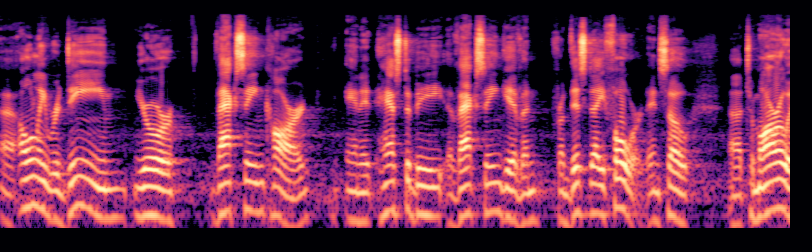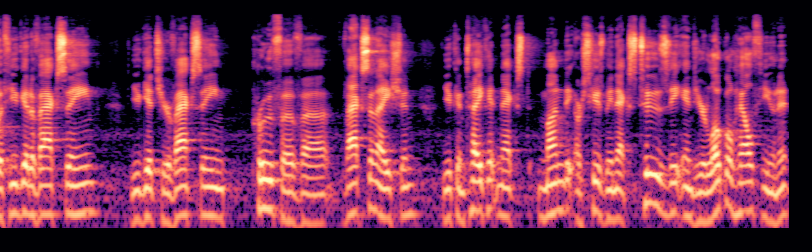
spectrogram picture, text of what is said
uh, only redeem your vaccine card, and it has to be a vaccine given from this day forward. And so uh, tomorrow, if you get a vaccine, you get your vaccine proof of uh, vaccination. You can take it next Monday, or excuse me, next Tuesday into your local health unit,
